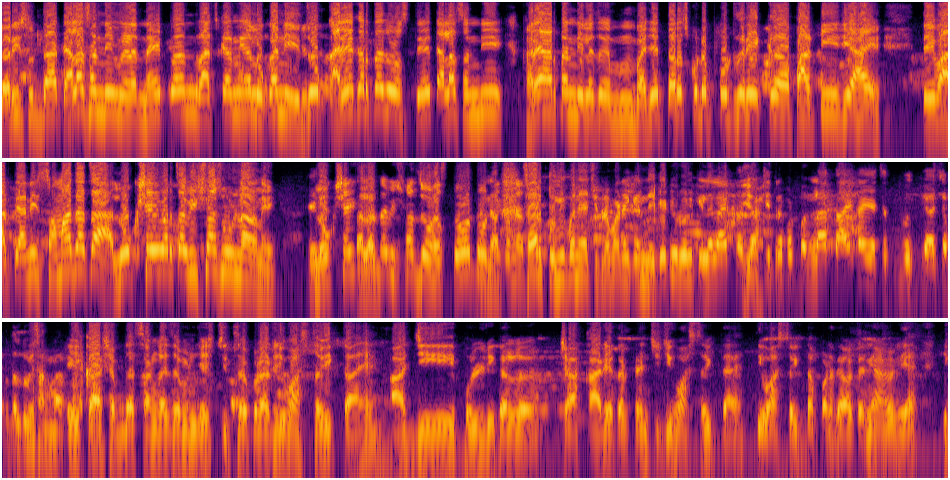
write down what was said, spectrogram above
तरी सुद्धा त्याला संधी मिळत नाही. पण राजकारणी लोकांनी जो कार्यकर्ता जो असते त्याला संधी खऱ्या अर्थाने दिलं पाहिजे. तरच कुठं कुठंतरी एक पार्टी जी आहे ते वाढते. आणि समाजाचा लोकशाहीवरचा विश्वास उडणार नाही. लोकशाहीचा विश्वास जो असतो तो सर तुम्ही पण या चित्रपट एक निगेटिव्ह रोल केलेला आहे. कसा या. चित्रपट बनला? काय काय याच्यात तुम्ही- याच्याबद्दल तुम्ही सांगणार? एका शब्दात सांगायचं म्हणजे चित्रपटाची वास्तविकता आहे. आज जी पॉलिटिकलच्या कार्यकर्त्यांची जी वास्तविकता आहे ती वास्तविकता पडद्यावर त्यांनी आणली आहे. ही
